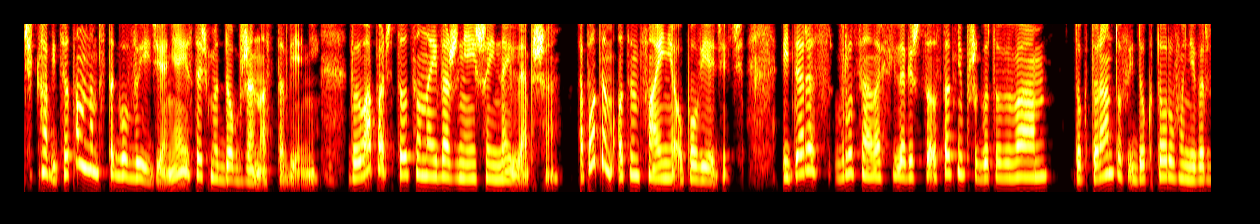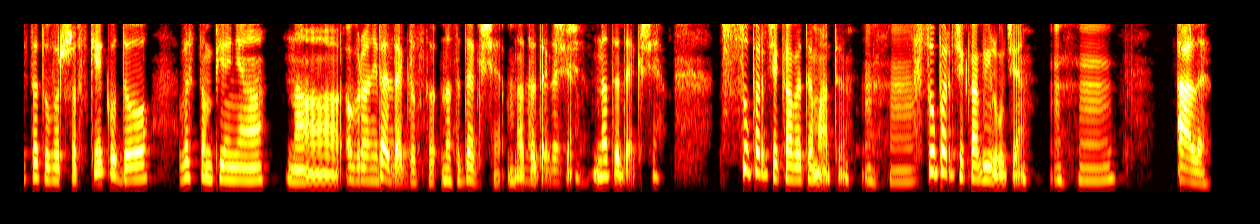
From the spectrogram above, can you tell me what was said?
ciekawi, co tam nam z tego wyjdzie, nie? Jesteśmy dobrze nastawieni. Wyłapać to, co najważniejsze i najlepsze, a potem o tym fajnie opowiedzieć. I teraz wrócę na chwilę, wiesz co, ostatnio przygotowywałam doktorantów i doktorów Uniwersytetu Warszawskiego do wystąpienia na Obronie TEDx. na TEDxie. Mhm, na TEDxie. Na TEDxie. Super ciekawe tematy, Mhm, super ciekawi ludzie, mhm. Ale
